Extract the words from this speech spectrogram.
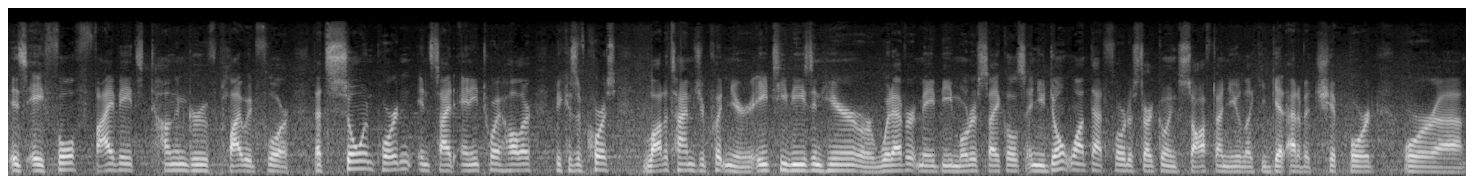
is a full 5 8 tongue and groove plywood floor. That's so important inside any toy hauler because of course, a lot of times you're putting your ATVs in here or whatever it may be, motorcycles, and you don't want that floor to start going soft on you like you get out of a chipboard or uh,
